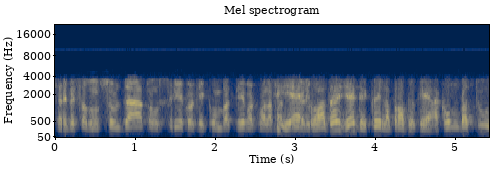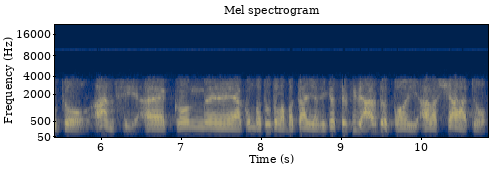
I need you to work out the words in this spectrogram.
sarebbe stato un soldato austriaco che combatteva con la Sì, battaglia ecco, l'altra leggenda è quella proprio che ha combattuto, anzi, eh, con, eh, ha combattuto la battaglia di Castelfidardo e poi ha lasciato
